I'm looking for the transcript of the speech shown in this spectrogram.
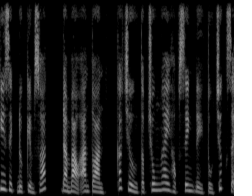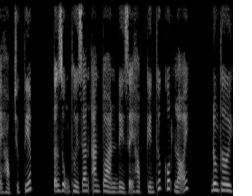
Khi dịch được kiểm soát, đảm bảo an toàn, các trường tập trung ngay học sinh để tổ chức dạy học trực tiếp, tận dụng thời gian an toàn để dạy học kiến thức cốt lõi. Đồng thời,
